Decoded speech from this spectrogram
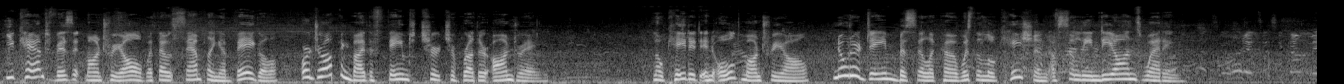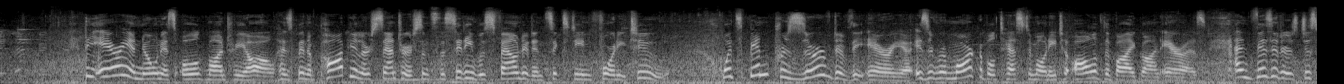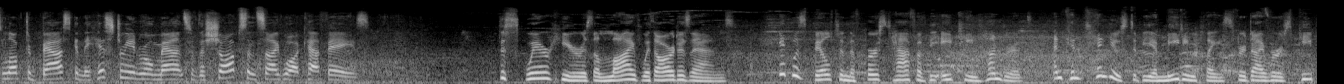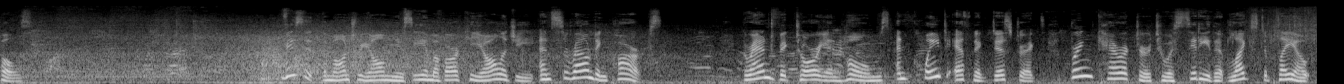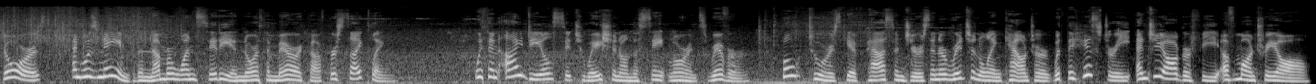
You can't visit Montreal without sampling a bagel or dropping by the famed Church of Brother Andre. Located in Old Montreal, Notre Dame Basilica was the location of Celine Dion's wedding. Area known as Old Montreal has been a popular center since the city was founded in 1642. What's been preserved of the area is a remarkable testimony to all of the bygone eras, and visitors just love to bask in the history and romance of the shops and sidewalk cafes. The square here is alive with artisans. It was built in the first half of the 1800s and continues to be a meeting place for diverse peoples. Visit the Montreal Museum of Archaeology and surrounding parks. Grand Victorian homes and quaint ethnic districts bring character to a city that likes to play outdoors and was named the number one city in North America for cycling. With an ideal situation on the St. Lawrence River, boat tours give passengers an original encounter with the history and geography of Montreal.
